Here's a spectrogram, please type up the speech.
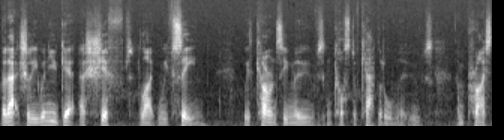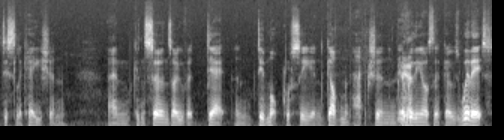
But actually, when you get a shift like we've seen with currency moves and cost of capital moves and price dislocation and concerns over debt and democracy and government action and Yeah. everything else that goes with it,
